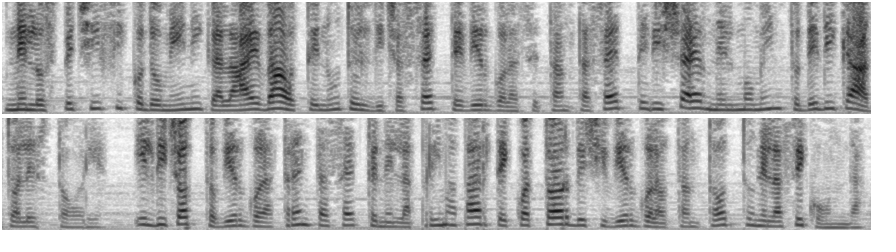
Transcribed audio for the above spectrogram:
Nello specifico Domenica Live ha ottenuto il 17,77 di share nel momento dedicato alle storie, il 18,37 nella prima parte e 14,88 nella seconda.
